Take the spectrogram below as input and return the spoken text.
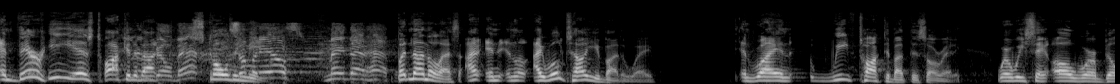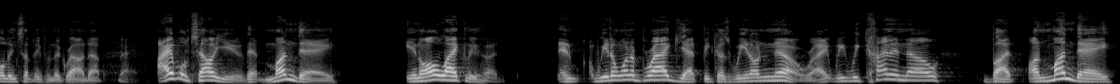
and there he is talking You about build that. scolding Somebody me. else made that happen. But nonetheless, I, and, and I will tell you, by the way, and Ryan, we've talked about this already, where we say, oh, we're building something from the ground up. Right. I will tell you that Monday, in all likelihood, and we don't want to brag yet because we don't know, right? We, we kind of know, but on Monday,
